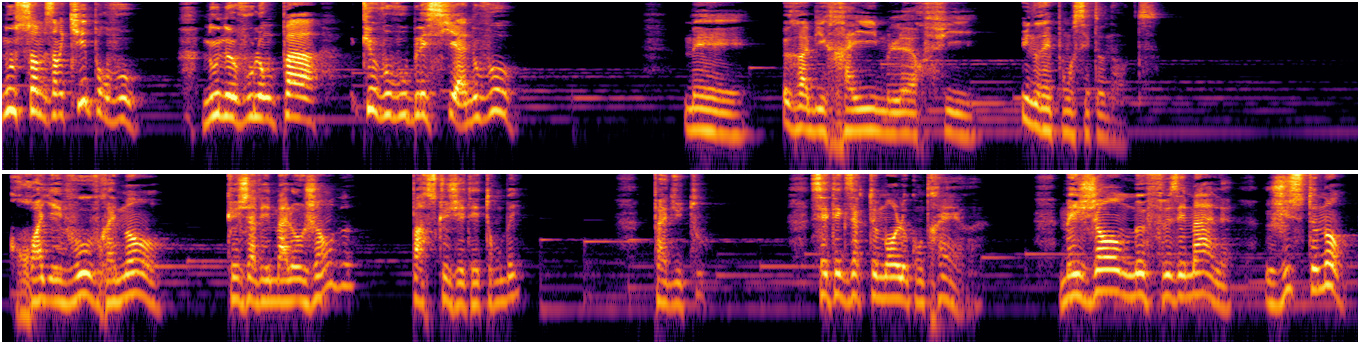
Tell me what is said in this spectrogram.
Nous sommes inquiets pour vous. Nous ne voulons pas que vous vous blessiez à nouveau. Mais Rabbi Chaim leur fit une réponse étonnante. Croyez-vous vraiment que j'avais mal aux jambes parce que j'étais tombé? Pas du tout. C'est exactement le contraire. Mes jambes me faisaient mal, justement,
